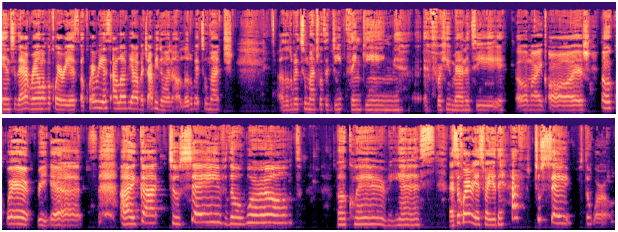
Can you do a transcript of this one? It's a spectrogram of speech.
into that realm of Aquarius. Aquarius, I love y'all, but y'all be doing a little bit too much. A little bit too much with the deep thinking for humanity. Oh my gosh. Aquarius. I got to save the world. Aquarius. That's Aquarius for you. They have to save the world.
